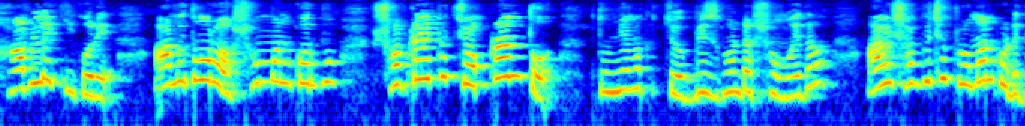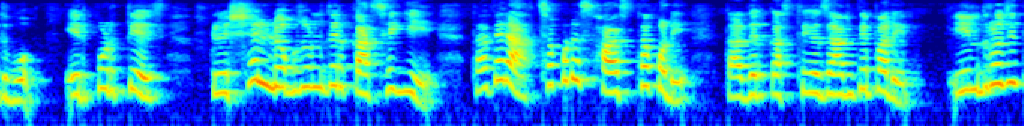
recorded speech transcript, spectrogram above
ভাবলে কি করে? আমি তোমার অসম্মান করব? সবটাই একটা চক্রান্ত। তুমি আমাকে চব্বিশ ঘণ্টা সময় দাও। আমি সব কিছু প্রমাণ করে দেবো। এরপর তেজ প্রেসের লোকজনদের কাছে গিয়ে তাদের আচ্ছা করে শাস্তা করে তাদের কাছ থেকে জানতে পারে ইন্দ্রজিৎ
